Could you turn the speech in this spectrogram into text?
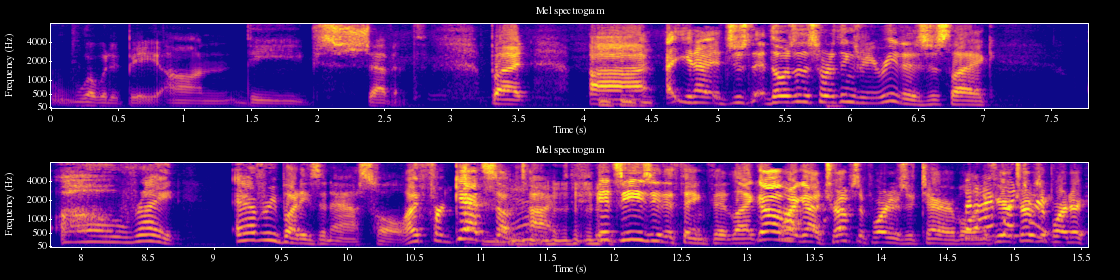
what would it be on the seventh? But uh, you know, it's just those are the sort of things where you read it. It's just like, oh right. Everybody's an asshole. I forget sometimes. it's easy to think that, like, oh my God, Trump supporters are terrible. But And if I you're a Trump supporter,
